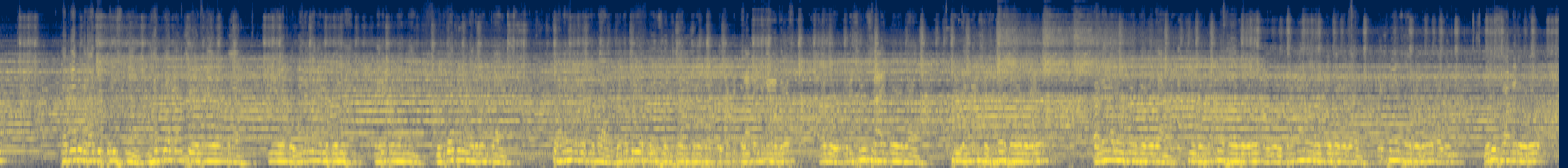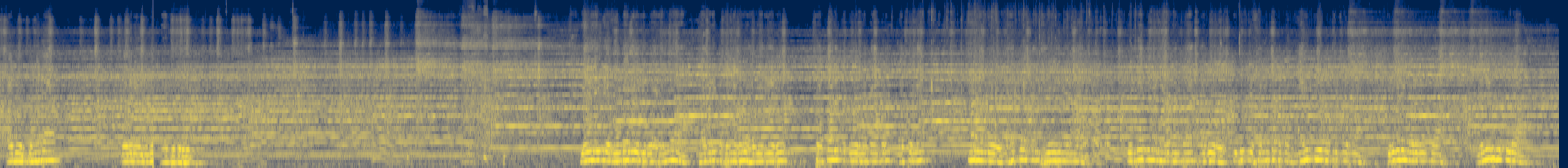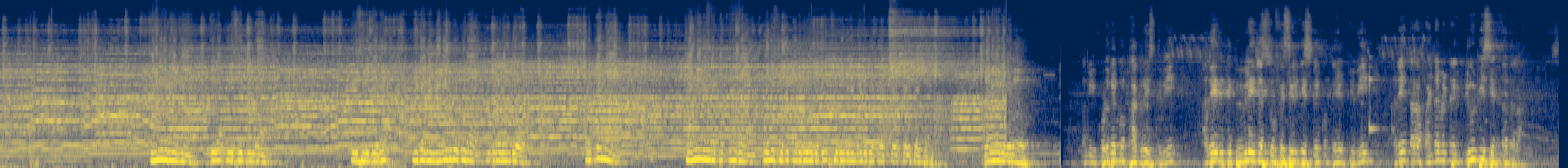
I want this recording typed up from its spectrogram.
ಕರ್ನಾಟಕ ರಾಜ್ಯ ಪೊಲೀಸ್ನ ಮಹತ್ವಾಕಾಂಕ್ಷಿ ಯೋಜನೆಯಾದಂತಹ ಈ ಒಂದು ಮನೆ ಮನೆಗೆ ಪೊಲೀಸ್ ಕಾರ್ಯಕ್ರಮವನ್ನು ಉದ್ಘಾಟನೆ ಮಾಡಿರುವಂತಹ ಚಾಮರಾಜನಗರ ಜನಪ್ರಿಯ ಪೊಲೀಸ್ ಅಧಿಕಾರಿಗಳು ಡಾಕ್ಟರ್ ಕಲ್ಪನವರು ಹಾಗೂ ಅಡಿಷನಲ್ ಸಹಾಯಕ ಶ್ರೀ ಶಶಿಧರ್ ಸಾಹೇಬ್ ಅವರು ಕಲ್ಯಾಣ ಉಪವಿಭಾಗದ ಶ್ರೀ ಧರ್ಮೇಂದ್ರ ಸಾಹೇಬರು ಹಾಗೂ ಕರ್ನಾಟಕ ಉಪವಿಭಾಗದ ಲಕ್ಷ್ಮಣ ಸಾಹೇಬರು ಹಾಗೂ ಗುರುಸ್ವಾಮಿರವರು ಹಾಗೂ ಅವರಿಗೆ ನೀಡಿದರು ವೇದಿಕೆಯ ಮುಂಭಾಗದಲ್ಲಿರುವ ಎಲ್ಲ ನಾಗರಿಕ ಬಂಧುಗಳು ಹಾಗೂ ಹಿರಿಯರು ಚಪ್ಪಾಳೆ ಮುಖಾಂತರ ಮತ್ತೊಮ್ಮೆ ಈ ಒಂದು ಮಹತ್ವಾಕಾಂಕ್ಷಿ ಯೋಜನೆಯನ್ನು ಉದ್ಘಾಟನೆ ಮಾಡಿದಂಥ ಹಾಗೂ ಇದಕ್ಕೆ ಸಂಬಂಧಪಟ್ಟ ಮಾಹಿತಿಯ ಪತ್ರಿಕೆಯನ್ನು ಬಿಡುಗಡೆ ಮಾಡಿದಂತ ಎಲ್ಲರಿಗೂ ಕೂಡ ಕನ್ನಡಗಳನ್ನು ಜಿಲ್ಲಾ ಪೊಲೀಸ್ ತಿಳಿಸಲಿದ್ದೇವೆ. ಈಗ ನಿಮ್ಮೆಲ್ಲರಿಗೂ ಕೂಡ ಇದರ ಒಂದು ಪ್ರಥಮ ಚಾಮರಾಜನಗರ ಪಟ್ಟಣದ ಪೊಲೀಸ್ ಅಧಿಕಾರಿಗಳು ದೀಕ್ಷೆಗಳಿಗೆ ಕೇಳ್ತಾ ಕೇಳ್ಕೊಳ್ತೇನೆ ಧನ್ಯವಾದಗಳು. ನಮಗೆ ಕೊಡಬೇಕು ಅಂತ ಆಗ್ರಹಿಸ್ತೀವಿ. ಅದೇ ರೀತಿ ಪ್ರಿವಿಲೇಜಸ್ ಫೆಸಿಲಿಟೀಸ್ ಬೇಕು ಅಂತ ಹೇಳ್ತೀವಿ. ಅದೇ ತರ ಫಂಡಮೆಂಟಲ್ ಡ್ಯೂಟೀಸ್ ಇರ್ತದಲ್ಲ,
